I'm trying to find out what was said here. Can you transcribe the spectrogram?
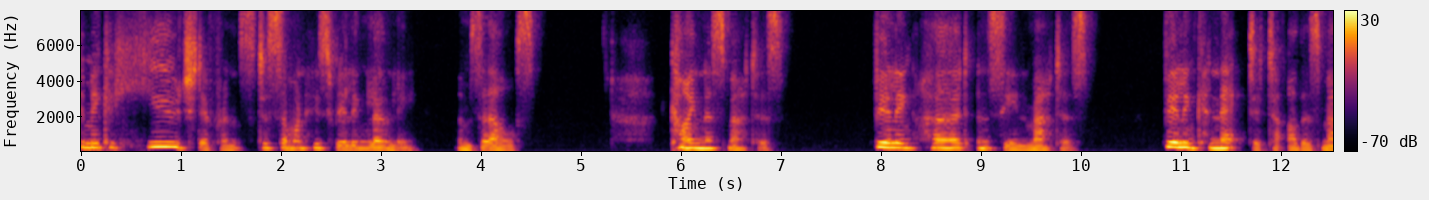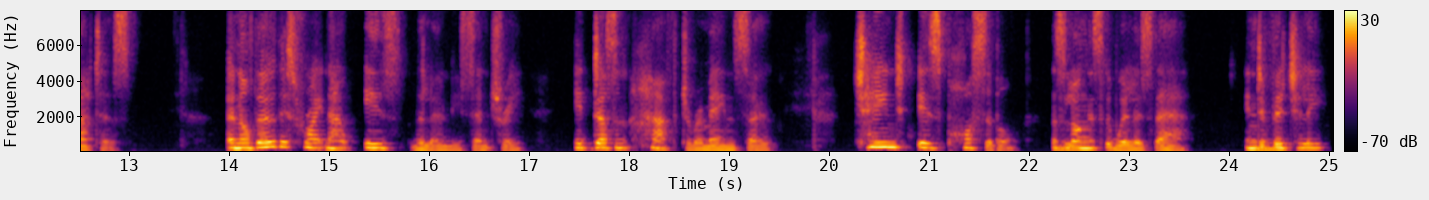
can make a huge difference to someone who's feeling lonely themselves. Kindness matters. Feeling heard and seen matters. Feeling connected to others matters. And although this right now is the lonely century, it doesn't have to remain so. Change is possible as long as the will is there, individually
